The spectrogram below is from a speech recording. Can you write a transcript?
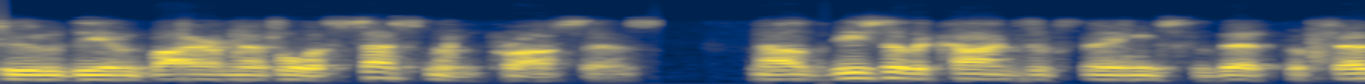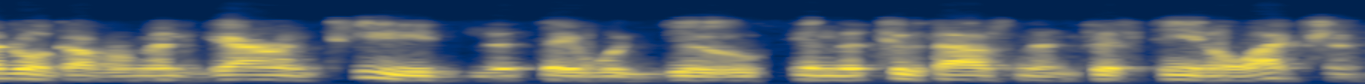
to the environmental assessment process. Now, these are the kinds of things that the federal government guaranteed that they would do in the 2015 election.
